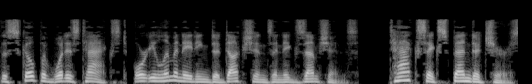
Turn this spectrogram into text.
the scope of what is taxed, or eliminating deductions and exemptions. Tax expenditures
